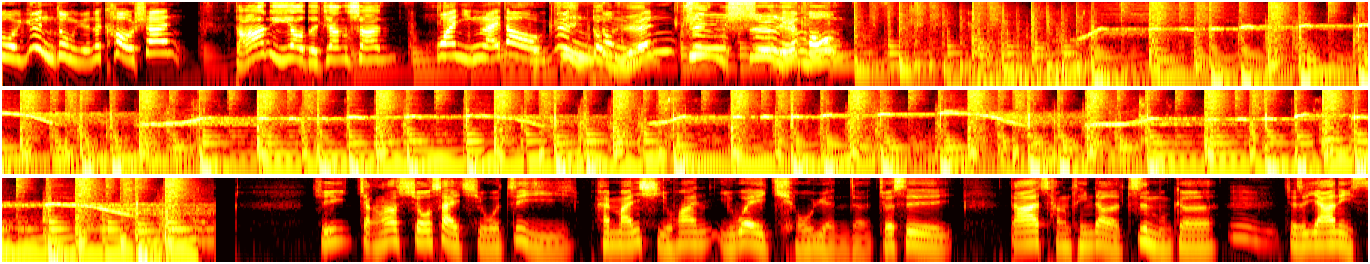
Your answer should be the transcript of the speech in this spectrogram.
做运动员的靠山。打你要的江山，欢迎来到运动员军师联盟。其实讲到休赛期，我自己还蛮喜欢一位球员的，就是大家常听到的字母哥，嗯就是 Yanis。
